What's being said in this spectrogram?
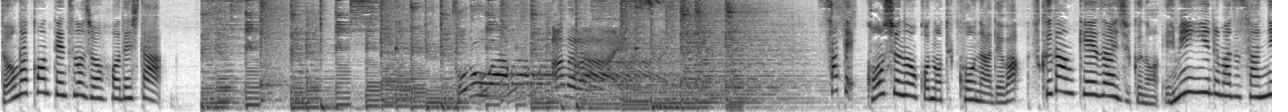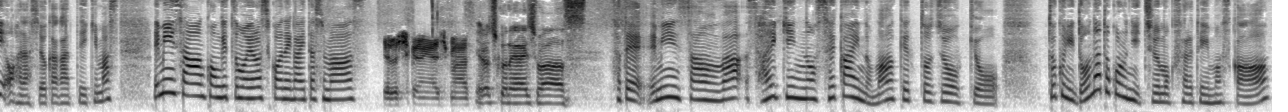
動画コンテンツの情報でした。さて、今週のこのコーナーでは、福眼経済塾のエミン・イルマズさんにお話を伺っていきます。エミンさん、今月もよろしくお願いいたします。よろしくお願いします。よろしくお願いします。さて、エミンさんは最近の世界のマーケット状況、特にどんなところに注目されていますか？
